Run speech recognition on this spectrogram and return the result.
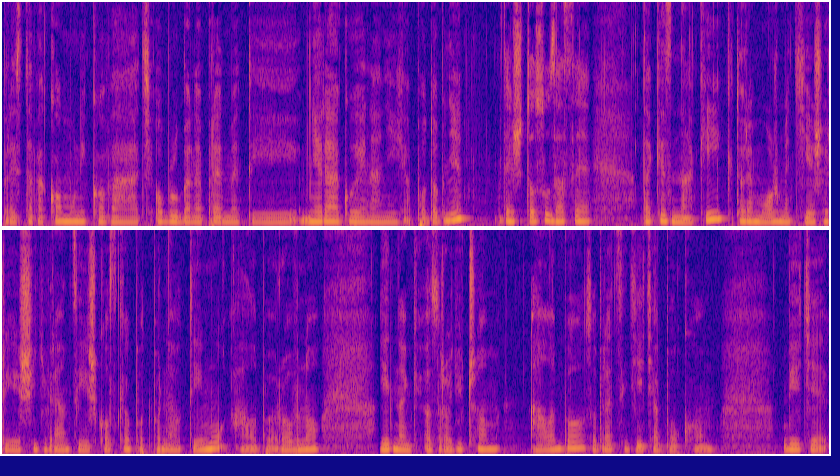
prestáva komunikovať, obľúbené predmety, nereaguje na nich a podobne. Takže to sú zase také znaky, ktoré môžeme tiež riešiť v rámci školského podporného týmu alebo rovno jednak s rodičom alebo zobrať si dieťa bokom. Viete,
